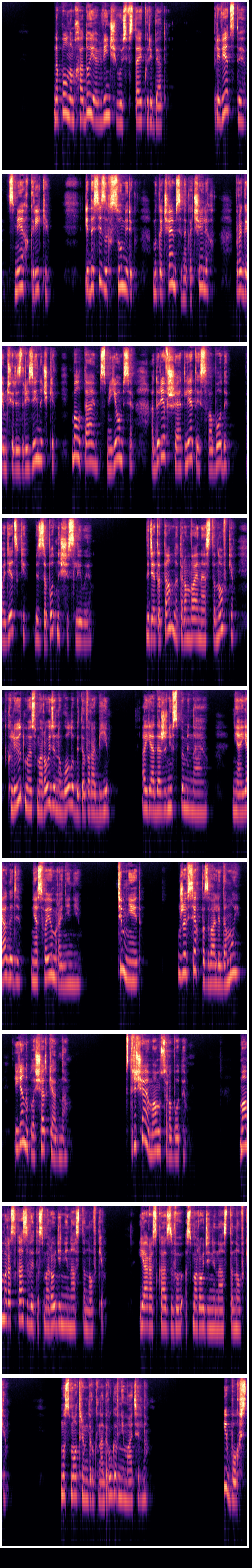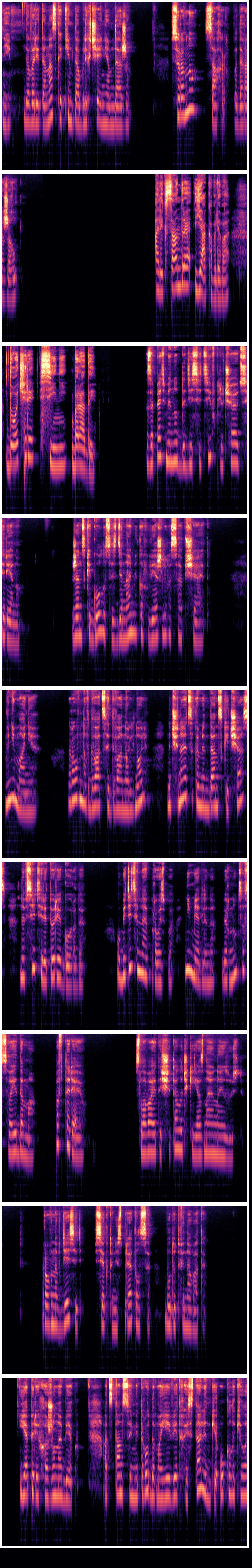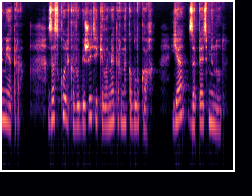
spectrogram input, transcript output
На полном ходу я ввинчиваюсь в стайку ребят. Приветствия, смех, крики. И до сизых сумерек мы качаемся на качелях, прыгаем через резиночки, болтаем, смеемся, одуревшие от лета и свободы, по-детски беззаботно счастливые. Где-то там, на трамвайной остановке, клюют мою смородину голуби да воробьи. А я даже не вспоминаю ни о ягоде, ни о своем ранении. Темнеет. Уже всех позвали домой, и я на площадке одна. Встречаю маму с работы. Мама рассказывает о смородине на остановке. Я рассказываю о смородине на остановке. Мы смотрим друг на друга внимательно. «И бог с ней», — говорит она с каким-то облегчением даже. Все равно сахар подорожал. Александра Яковлева, дочери Синей Бороды. За пять минут до десяти включают сирену. Женский голос из динамиков вежливо сообщает. Внимание! Ровно в 22.00 начинается комендантский час на всей территории города. Убедительная просьба немедленно вернуться в свои дома. Повторяю, Слова этой считалочки я знаю наизусть. Ровно в десять все, кто не спрятался, будут виноваты. Я перехожу на бег. От станции метро до моей ветхой Сталинки около километра. За сколько вы бежите километр на каблуках? Я за пять минут.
